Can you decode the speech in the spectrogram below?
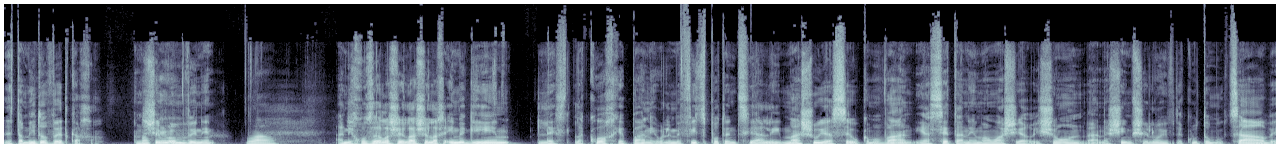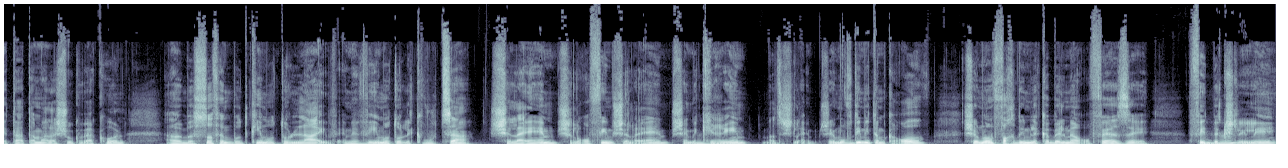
זה תמיד עובד ככה. אנשים אוקיי. לא מבינים. וואו. אני חוזר לשאלה שלך, אם מגיעים ללקוח יפני או למפיץ פוטנציאלי, מה שהוא יעשה הוא כמובן יעשה את ה nemawashi הראשון, ואנשים שלו יבדקו את המוצר ואת ההתאמה לשוק והכל, אבל בסוף הם בודקים אותו live, הם מביאים אותו לקבוצה שלהם, של רופאים שלהם, שהם מכירים, מה זה שלהם? שהם עובדים איתם קרוב, שהם לא מפחדים לקבל מהרופא הזה פידבק mm-hmm. שלילי,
